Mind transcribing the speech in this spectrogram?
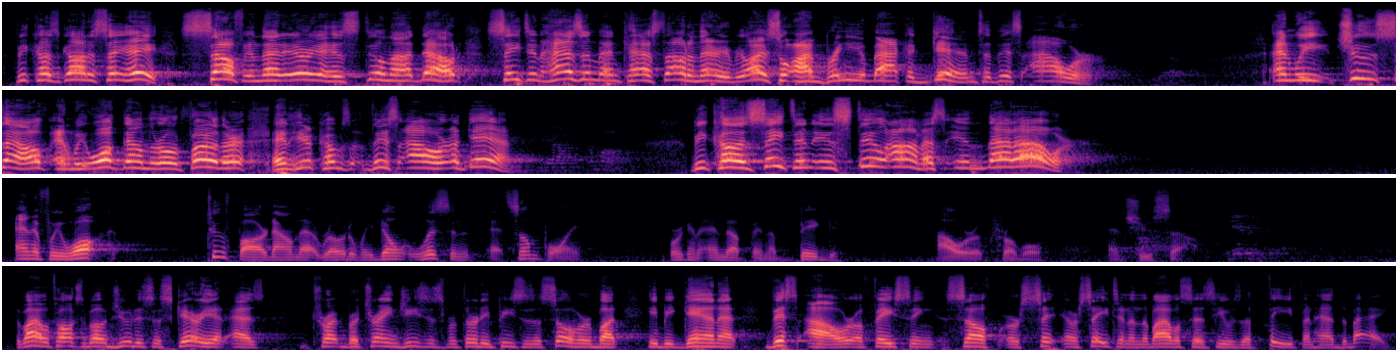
Because God is saying, hey, self in that area is still not doubt. Satan hasn't been cast out in that area of your life, so I'm bringing you back again to this hour. And we choose self and we walk down the road further, and here comes this hour again because Satan is still on us in that hour. And if we walk too far down that road and we don't listen at some point, we're going to end up in a big hour of trouble and choose self. The Bible talks about Judas Iscariot as tra- betraying Jesus for 30 pieces of silver, but he began at this hour of facing self or, or Satan, and the Bible says he was a thief and had the bag.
